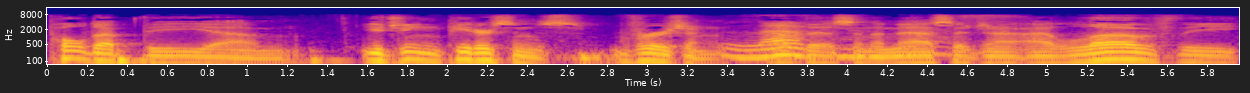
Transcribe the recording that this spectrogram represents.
pulled up the um, Eugene Peterson's version Love of this in the him, message, and I, I love the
